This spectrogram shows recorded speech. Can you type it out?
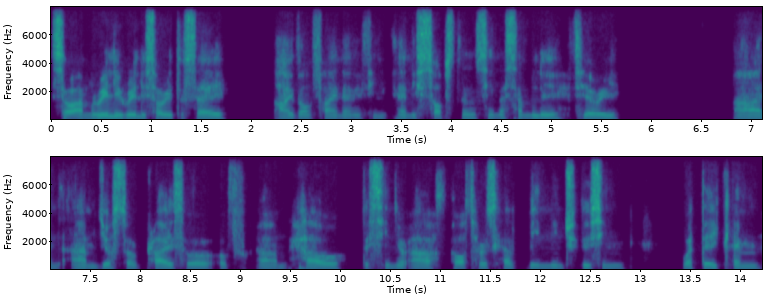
So I'm really, really sorry to say I don't find anything, any substance in assembly theory. And I'm just surprised of, of um, how the senior authors have been introducing what they claim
